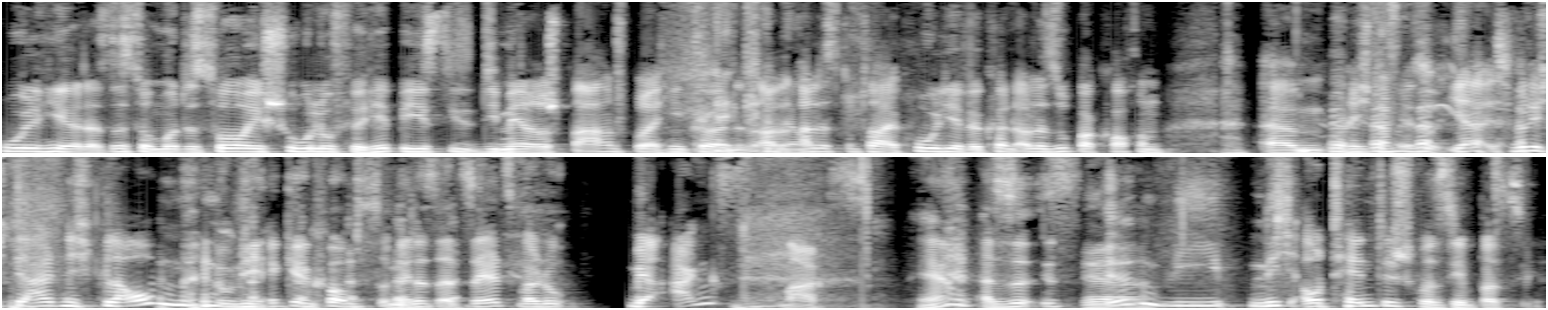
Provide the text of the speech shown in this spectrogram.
cool hier. Das ist so Montessori-Schule für Hippies, die, die mehrere Sprachen sprechen können. Das ist alles, Genau. alles total cool hier. Wir können alle super kochen. Ähm, und ich dachte mir so, ja, das würde ich dir halt nicht glauben, wenn du um die Ecke kommst und mir das erzählst, weil du mir Angst machst. ja? Also ist Ja. irgendwie nicht authentisch, was hier passiert.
